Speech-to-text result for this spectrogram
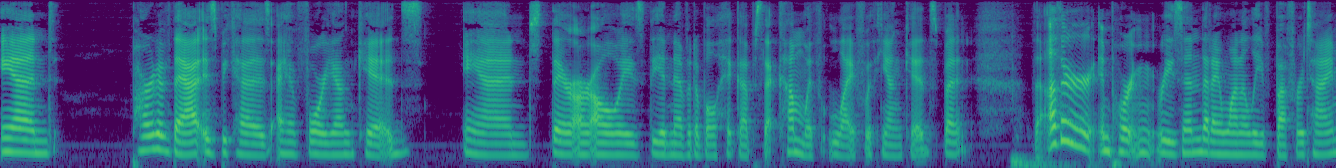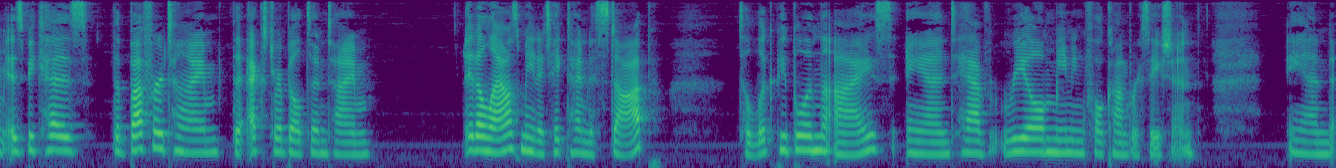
And part of that is because I have four young kids and there are always the inevitable hiccups that come with life with young kids. But the other important reason that I want to leave buffer time is because the buffer time, the extra built in time, it allows me to take time to stop, to look people in the eyes, and have real meaningful conversation. And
